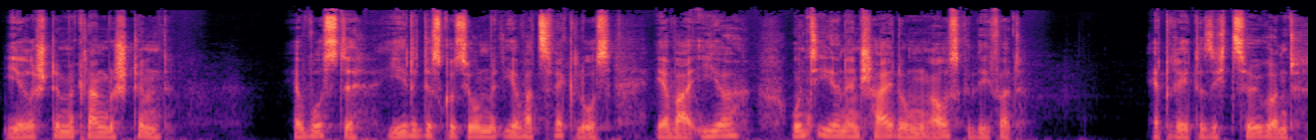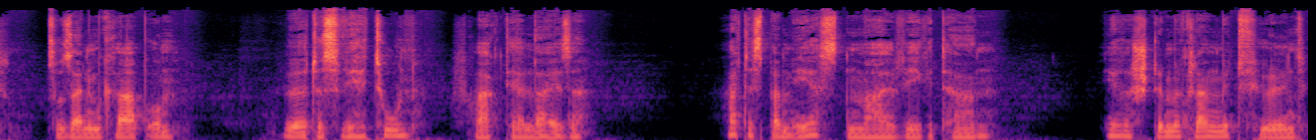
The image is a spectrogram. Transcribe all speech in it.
Ihre Stimme klang bestimmt. Er wusste, jede Diskussion mit ihr war zwecklos. Er war ihr und ihren Entscheidungen ausgeliefert. Er drehte sich zögernd zu seinem Grab um. Wird es weh tun? fragte er leise. Hat es beim ersten Mal wehgetan? Ihre Stimme klang mitfühlend,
